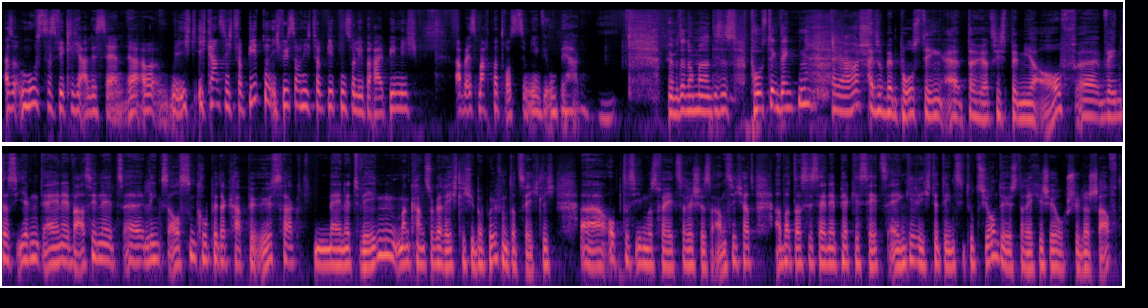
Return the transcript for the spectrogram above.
also muss das wirklich alles sein. Ja, aber ich, ich kann es nicht verbieten, ich will es auch nicht verbieten, so liberal bin ich aber es macht mir trotzdem irgendwie Unbehagen. Wenn wir dann nochmal an dieses Posting denken, Herr Jarasch? Also beim Posting, äh, da hört sich bei mir auf, äh, wenn das irgendeine, weiß ich nicht, äh, Linksaußengruppe der KPÖ sagt, meinetwegen, man kann sogar rechtlich überprüfen tatsächlich, äh, ob das irgendwas Verhetzerisches an sich hat, aber das ist eine per Gesetz eingerichtete Institution, die österreichische Hochschülerschaft,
